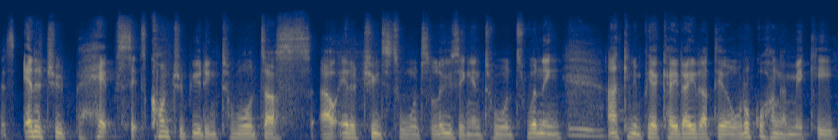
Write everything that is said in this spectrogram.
It's attitude perhaps that's contributing towards us, our attitudes towards losing and towards winning. Mm. Ākini pia kei reira te o rokohanga me ki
